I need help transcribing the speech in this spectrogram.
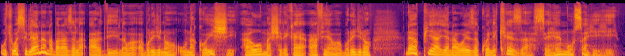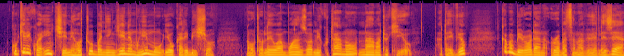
Ukiwasiliana na baraza la ardhi la Waaboriginal unakoishi au mashirika ya afya ya wa Aboriginal, nayo pia yanaweza kuelekeza sehemu sahihi. Kukiri kwa nchi ni hotuba nyingine muhimu ya ukaribisho na hutolewa mwanzo wa mikutano na matukio. Hata hivyo, kama Bi Roberts anavyoelezea,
